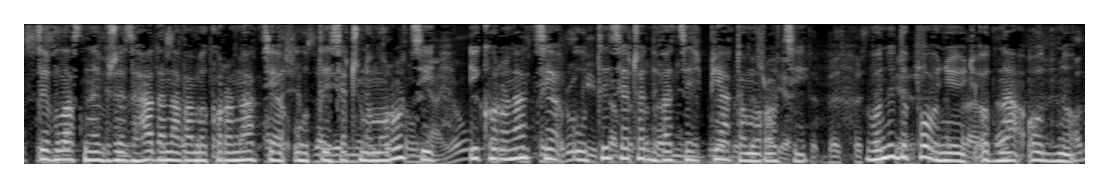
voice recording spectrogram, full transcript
Це власне вже згадана вами коронація у тисячному році і коронація у 1025 році. Вони доповнюють одна одну.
